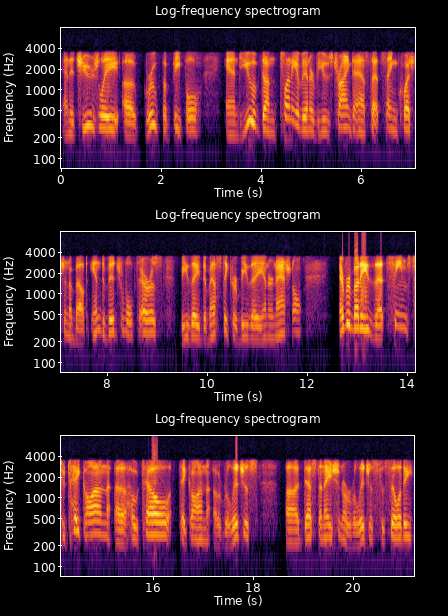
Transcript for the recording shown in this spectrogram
and it's usually a group of people. And you have done plenty of interviews trying to ask that same question about individual terrorists, be they domestic or be they international everybody that seems to take on a hotel, take on a religious uh, destination or religious facility,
